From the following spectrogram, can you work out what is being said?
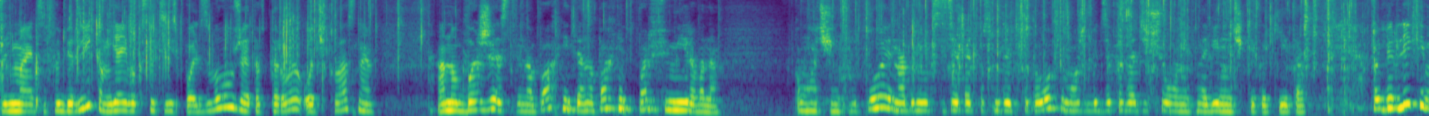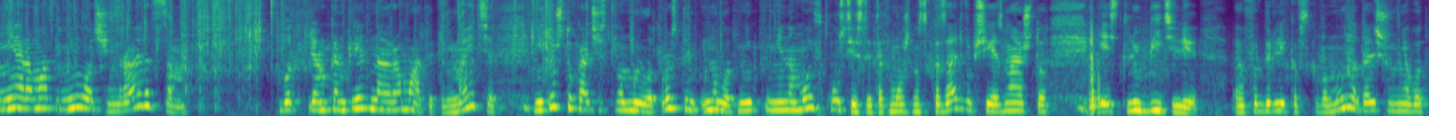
занимается фаберликом. Я его, кстати, использовала уже. Это второе, очень классное. Оно божественно пахнет, и оно пахнет парфюмированно. Очень крутое. Надо мне, кстати, опять посмотреть каталог и, может быть, заказать еще у них новиночки какие-то. Фаберлики мне ароматы не очень нравятся. Вот прям конкретно ароматы, понимаете? Не то, что качество мыла, просто, ну вот, не, не на мой вкус, если так можно сказать. Вообще, я знаю, что есть любители э, фаберликовского мыла. Дальше у меня вот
